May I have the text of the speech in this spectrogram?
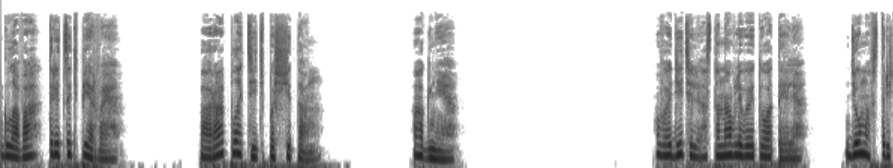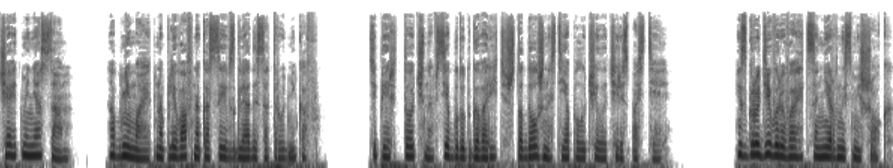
Глава 31. Пора платить по счетам. Агния. Водитель останавливает у отеля. Дёма встречает меня сам. Обнимает, наплевав на косые взгляды сотрудников. Теперь точно все будут говорить, что должность я получила через постель. Из груди вырывается нервный смешок.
